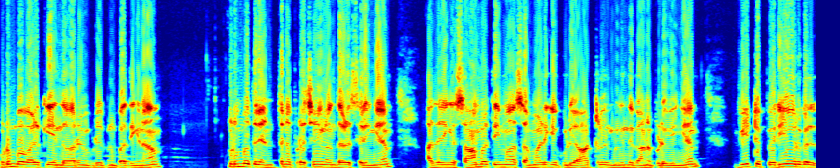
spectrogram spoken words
குடும்ப வாழ்க்கை இந்த வாரம் எப்படி இருக்குன்னு பாத்தீங்கன்னா குடும்பத்துல எத்தனை பிரச்சனைகள் வந்தாலும் சரிங்க. அதை நீங்க சாமர்த்தியமா சமாளிக்கக்கூடிய ஆற்றல் மிகுந்து காணப்படுவீங்க. வீட்டு பெரியோர்கள்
